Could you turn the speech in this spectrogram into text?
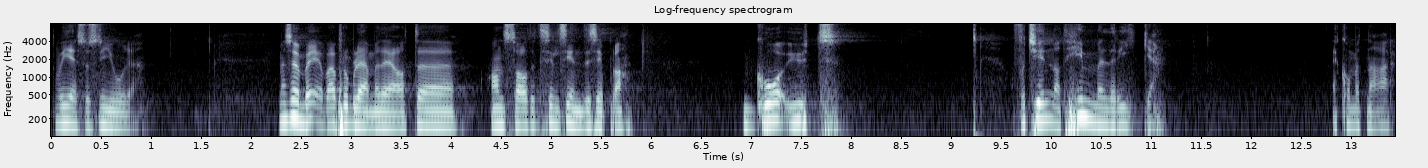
Det var Jesus som gjorde det. Men så er bare problemet det at uh, han sa til sine disipler Gå ut og forkynn at himmelriket er kommet nær.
